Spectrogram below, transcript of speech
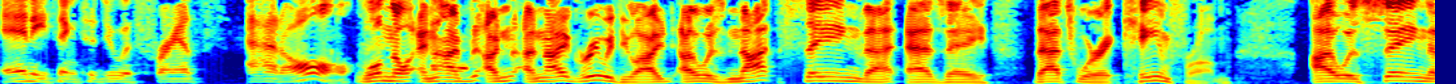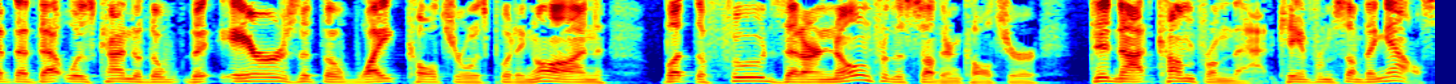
anything to do with France at all. Well, no, and I, I and I agree with you. I, I was not saying that as a that's where it came from. I was saying that that, that was kind of the, the airs that the white culture was putting on, but the foods that are known for the Southern culture did not come from that. It came from something else.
